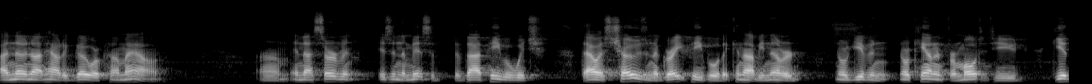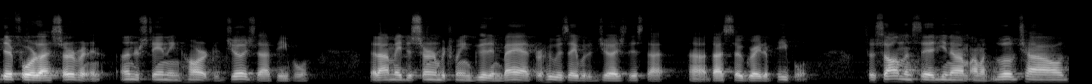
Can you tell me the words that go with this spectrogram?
I know not how to go or come out. Um, and thy servant is in the midst of, of thy people, which thou hast chosen, a great people that cannot be numbered, nor given, nor counted for multitude. Give therefore thy servant an understanding heart to judge thy people, that I may discern between good and bad. For who is able to judge this thy, uh, thy so great a people? So Solomon said, You know, I'm, I'm a little child,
